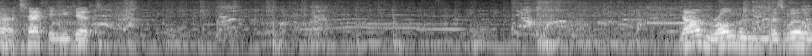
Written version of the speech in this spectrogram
Attack can you get? Now I'm rolling as well.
